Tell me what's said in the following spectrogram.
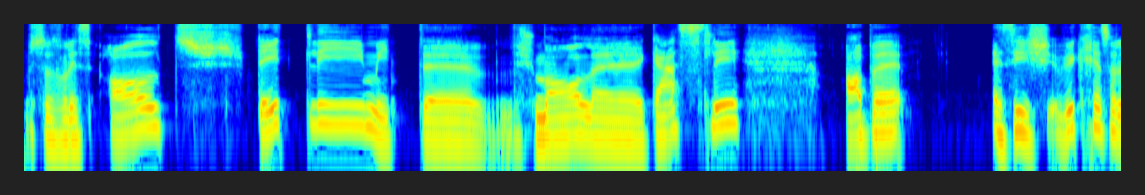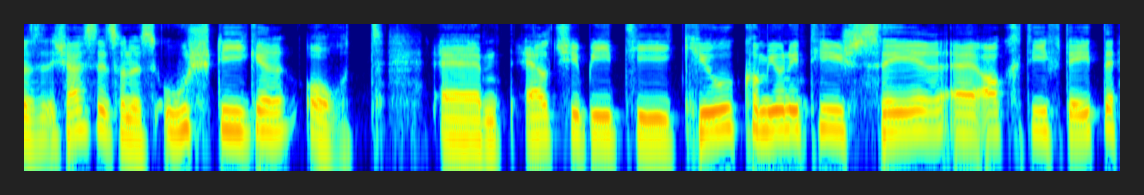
so ein bisschen altes Städtli mit äh, schmalen Gässchen. Aber es ist wirklich so ein, ist auch so ein Aussteigerort. Ähm, die LGBTQ-Community ist sehr äh, aktiv dort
